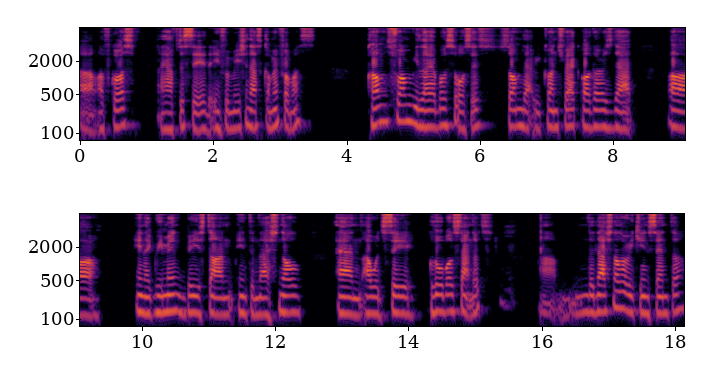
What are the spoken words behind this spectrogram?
Uh, of course, I have to say the information that's coming from us comes from reliable sources, some that we contract, others that are in agreement based on international and I would say global standards. Mm-hmm. Um, the National Hurricane Center,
